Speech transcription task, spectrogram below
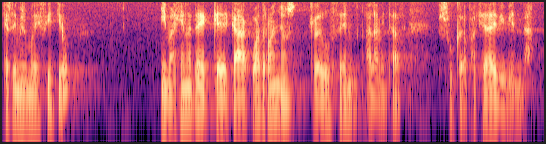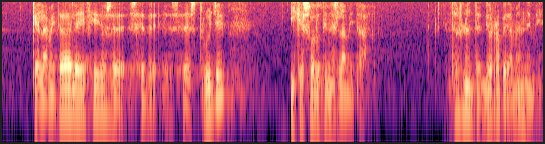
este mismo edificio, imagínate que cada cuatro años reducen a la mitad su capacidad de vivienda que la mitad del edificio se, destruye y que solo tienes la mitad. Entonces lo entendió rápidamente.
